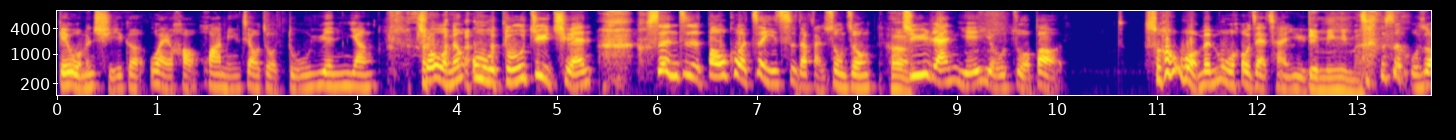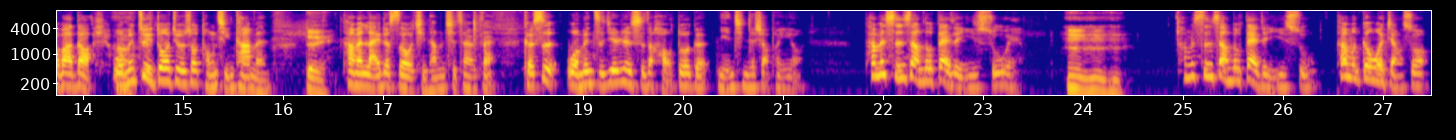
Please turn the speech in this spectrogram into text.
给我们取一个外号，花名叫做“毒鸳鸯”，说我们五毒俱全，甚至包括这一次的反送中 嗯，居然也有左报说我们幕后在参与，点名你们，真是胡说八道。我们最多就是说同情他们，对，他们来的时候请他们吃餐饭，可是我们直接认识的好多个年轻的小朋友，他们身上都带着遗书，哎。嗯嗯嗯，他们身上都带着遗书。他们跟我讲说，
